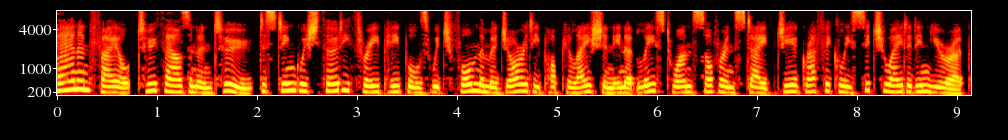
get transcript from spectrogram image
Pan and Pfeil 2002 distinguish 33 peoples which form the majority population in at least one sovereign state geographically situated in Europe.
